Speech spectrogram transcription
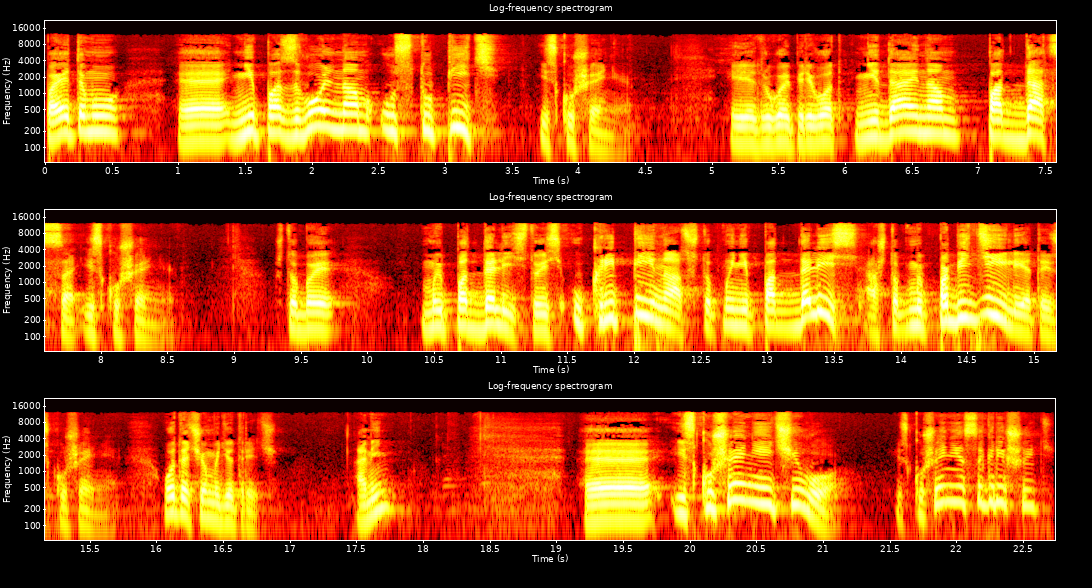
Поэтому э, не позволь нам уступить искушению. Или другой перевод, не дай нам поддаться искушению чтобы мы поддались. То есть укрепи нас, чтобы мы не поддались, а чтобы мы победили это искушение. Вот о чем идет речь. Аминь. Э, искушение чего? Искушение согрешить.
